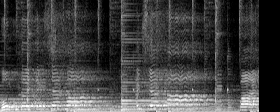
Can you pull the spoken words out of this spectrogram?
hôm nay anh sẽ hát anh sẽ hát bài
